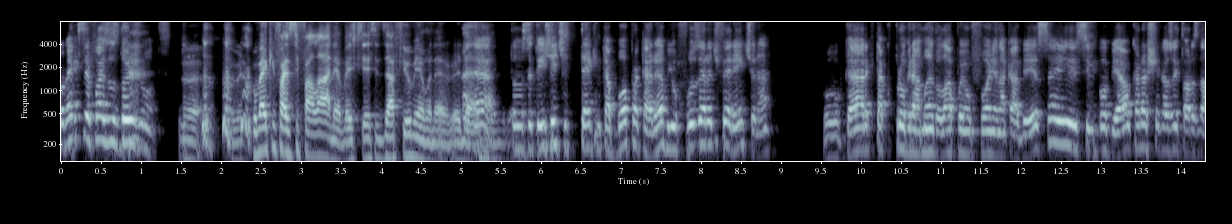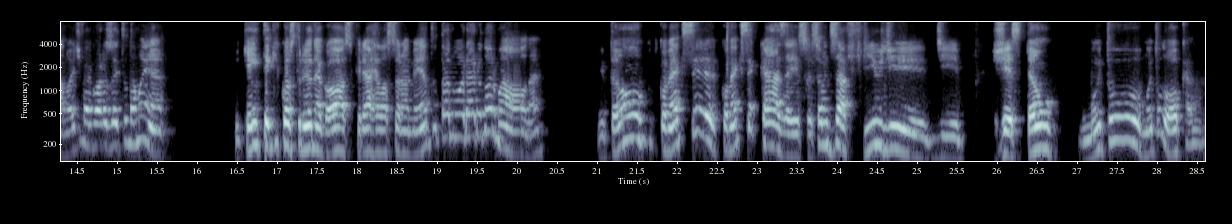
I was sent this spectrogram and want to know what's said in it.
Como é que você faz os dois juntos? É, como é que faz se falar, né? Mas que esse desafio mesmo, né? Verdade. É, então você tem gente técnica boa pra caramba e o fuso era diferente, né? O cara que está programando lá põe um fone na cabeça e se bobear, o cara chega às 8 horas da noite e vai embora às 8 da manhã. E quem tem que construir o negócio, criar relacionamento, está no horário normal, né? Então, como é que você, como é que você casa isso? Isso é um desafio de, de gestão muito muito louca. Né?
